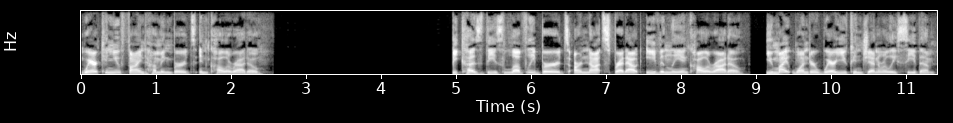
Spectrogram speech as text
Where can you find hummingbirds in Colorado? Because these lovely birds are not spread out evenly in Colorado, you might wonder where you can generally see them.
